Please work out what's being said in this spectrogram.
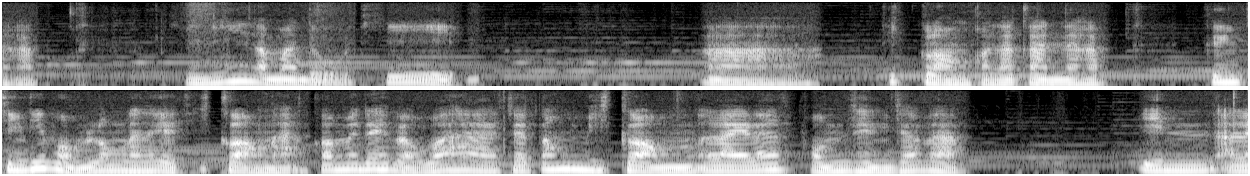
นะครับ ทีนี้เรามาดูที่อ่าที่กล่องก่อนละกันนะครับ คือจริงๆที่ผมลงรายละเอียดที่กล่องอะก็ไม่ได้แบบว่าจะต้องมีกล่องอะไรแล้วผมถึงจะแบบอินอะไร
